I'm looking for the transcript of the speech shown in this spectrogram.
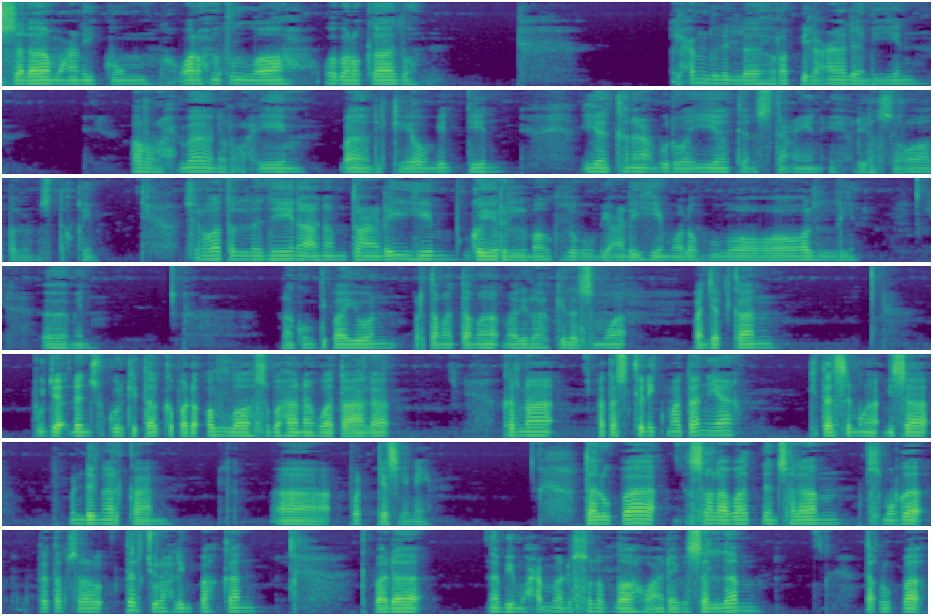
السلام عليكم ورحمة الله وبركاته. الحمد لله رب العالمين. الرحمن الرحيم. مالك يوم الدين. إياك نعبد وإياك نستعين. اهدنا الصراط المستقيم. صراط الذين أنعمت عليهم غير المغضوب عليهم ولا الضالين. آمين. Langkung tipayun pertama-tama marilah kita semua panjatkan puja dan syukur kita kepada Allah Subhanahu wa taala karena atas kenikmatannya kita semua bisa mendengarkan uh, podcast ini. Tak lupa salawat dan salam semoga tetap selalu tercurah limpahkan kepada Nabi Muhammad Sallallahu Alaihi Wasallam tak lupa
